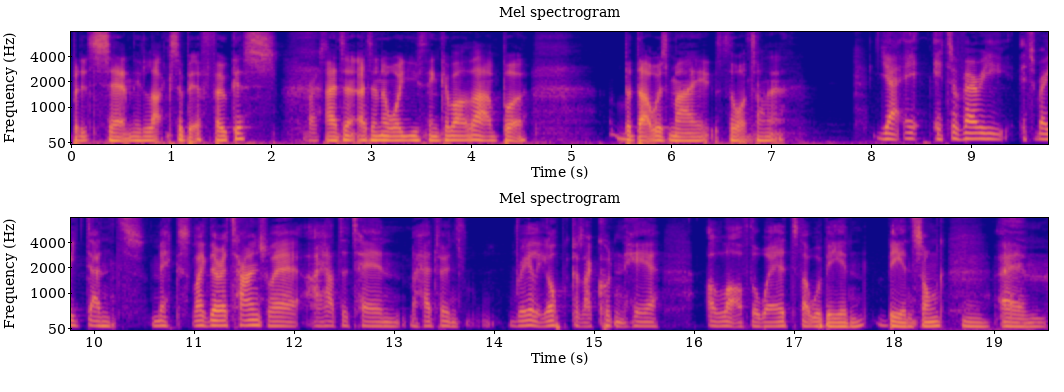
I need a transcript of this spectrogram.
but it certainly lacks a bit of focus. Right. I don't I don't know what you think about that, but but that was my thoughts on it. Yeah, it, it's a very it's a very dense mix. Like there are times where I had to turn my headphones really up because I couldn't hear a lot of the words that were being being sung, Mm. um,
